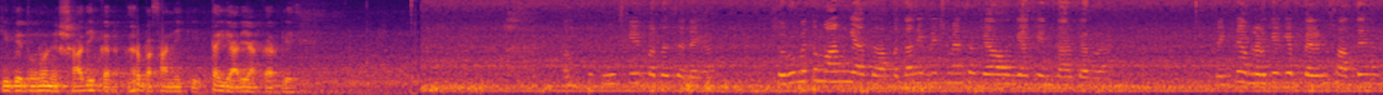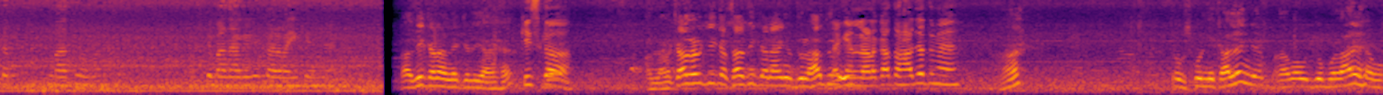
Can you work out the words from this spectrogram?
कि वे दोनों ने शादी कर घर बसाने की तैयारियाँ कर ली तो पूछ के पता चलेगा। शुरू में तो मान गया था, पता नहीं बीच में ऐसा क्या हो गया कि इनकार कर रहा है। देखते हैं अब लड़के के पेरेंट्स आते हैं तब बात होगा। उसके बाद आगे की कार्रवाई की जाएगी शादी कराने के लिए आए हैं। किसका? और लड़का लड़की का शादी कराएँगे दुल्हा लेकिन लड़का तो हाजत में है। हाँ? तो उसको निकालेंगे। अब वो जो बुलाए हैं वो।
